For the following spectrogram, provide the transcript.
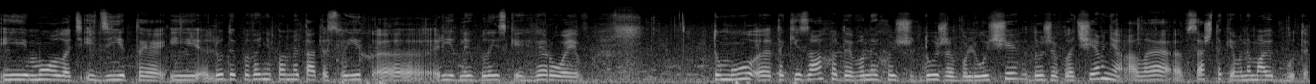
І молодь, і діти, і люди повинні пам'ятати своїх рідних, близьких, героїв. Тому е, такі заходи вони хоч дуже болючі, дуже плачевні, але е, все ж таки вони мають бути.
